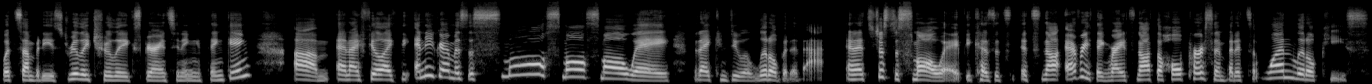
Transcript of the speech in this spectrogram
what somebody's really truly experiencing and thinking. Um, and I feel like the Enneagram is a small, small, small way that I can do a little bit of that. And it's just a small way because it's it's not everything, right? It's not the whole person, but it's one little piece.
